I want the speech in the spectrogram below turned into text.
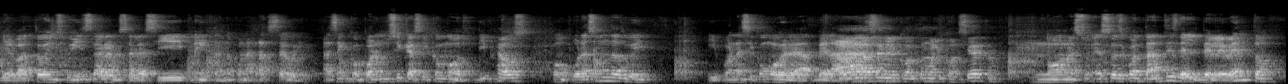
Y el vato en su Instagram sale así meditando con la raza, güey. Hacen, componen música así como deep house, como puras ondas, güey. Y ponen así como vela- Ah, veladoras. o sea, en el, co- como el concierto. No, no, eso, eso es cuenta antes del, del evento.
